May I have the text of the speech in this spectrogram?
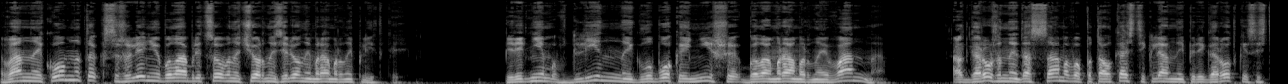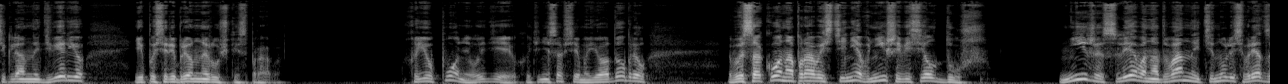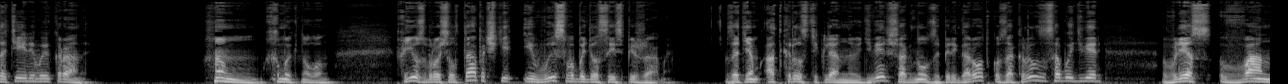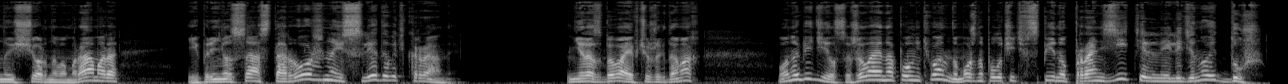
Ванная комната, к сожалению, была облицована черно-зеленой мраморной плиткой. Перед ним в длинной глубокой нише была мраморная ванна, отгороженная до самого потолка стеклянной перегородкой со стеклянной дверью и посеребренной ручкой справа. Хью понял идею, хоть и не совсем ее одобрил. Высоко на правой стене в нише висел душ. Ниже, слева, над ванной тянулись в ряд затейливые краны. «Хм!» — хмыкнул он. Хью сбросил тапочки и высвободился из пижамы. Затем открыл стеклянную дверь, шагнул за перегородку, закрыл за собой дверь, влез в ванну из черного мрамора и принялся осторожно исследовать краны. Не разбывая в чужих домах, он убедился, желая наполнить ванну, можно получить в спину пронзительный ледяной душ.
